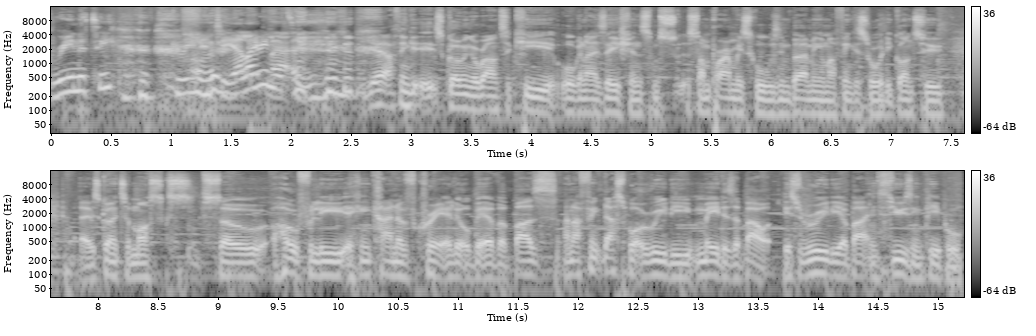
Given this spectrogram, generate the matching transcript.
greenity. Greenity, I like that. yeah, I think it's going around to key organisations, some some primary schools in Birmingham. I think it's already gone to. Uh, it's going to mosques. So hopefully, it can kind of create a little bit of a buzz. And I think that's what really Made is about. It's really about enthusing people,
